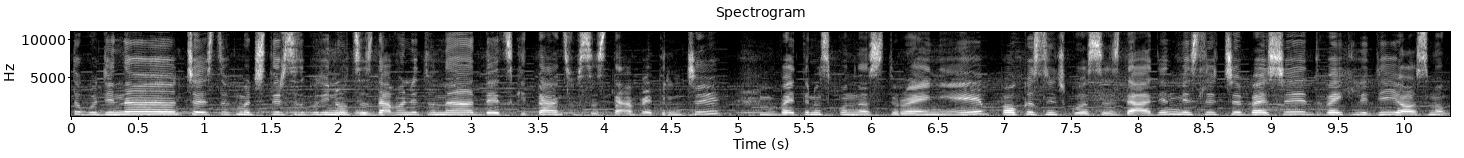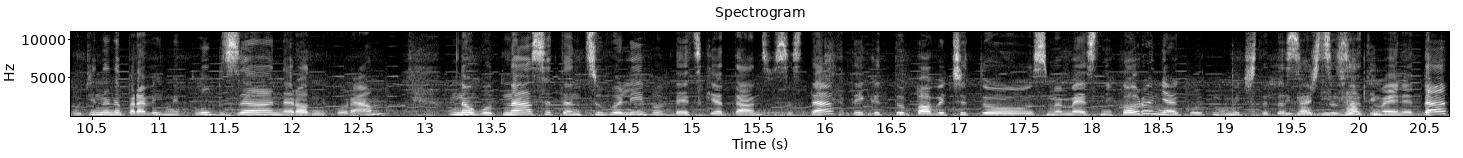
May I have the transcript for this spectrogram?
Миналата година чествахме 40 години от създаването на детски танцов състав Ветринче. Ветринско настроение, по-късничко е създаден. Мисля, че беше 2008 година. Направихме клуб за народни хора. Много от нас са танцували в детския танцов състав, тъй като повечето сме местни хора, някои от момичетата Сега също децата зад мене. Да,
